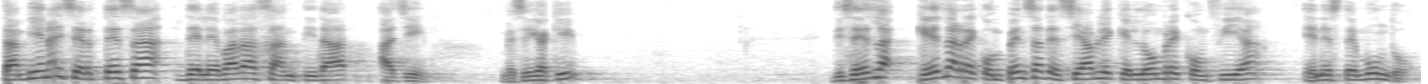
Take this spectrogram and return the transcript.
También hay certeza de elevada santidad allí. ¿Me sigue aquí? Dice, que es la recompensa deseable que el hombre confía en este mundo,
